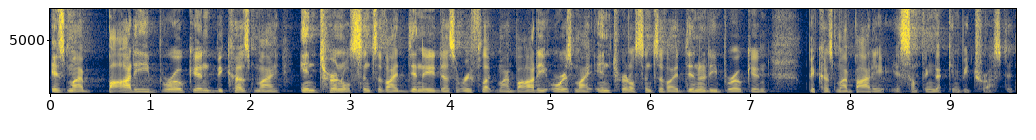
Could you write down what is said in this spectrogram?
Is my body broken because my internal sense of identity doesn't reflect my body, or is my internal sense of identity broken because my body is something that can be trusted?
